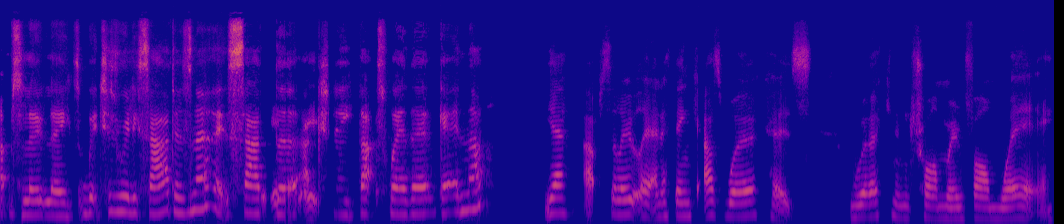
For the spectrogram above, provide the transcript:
absolutely. Which is really sad, isn't it? It's sad it, that it, actually that's where they're getting that. Yeah, absolutely. And I think as workers, working in a trauma informed way,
